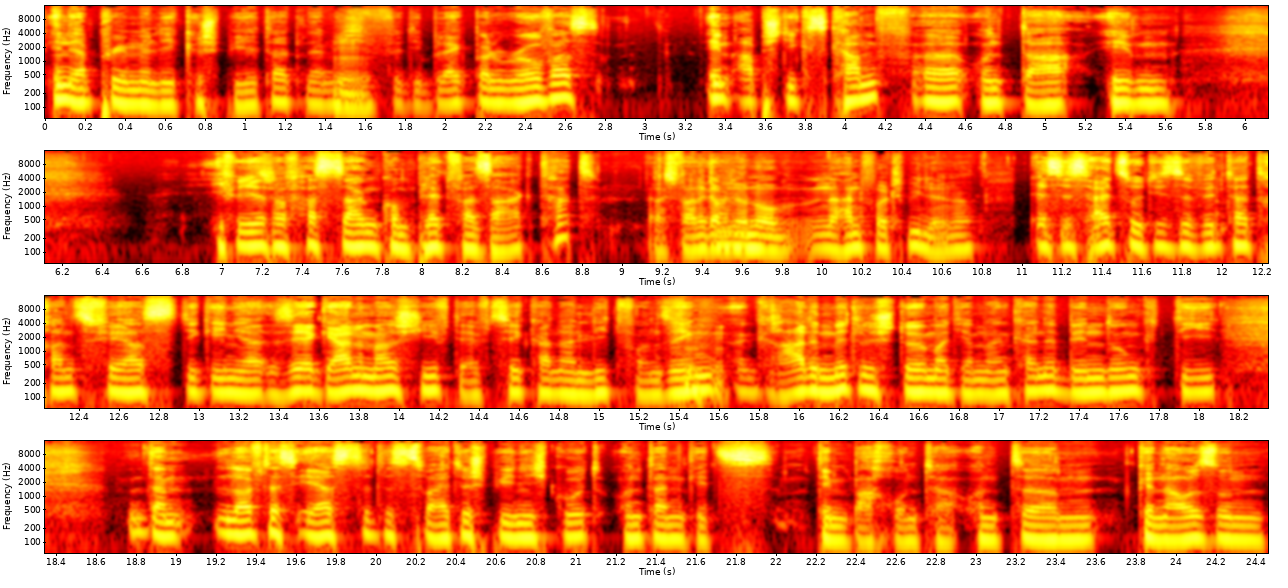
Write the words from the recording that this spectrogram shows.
in der Premier League gespielt hat, nämlich mhm. für die Blackburn Rovers im Abstiegskampf äh, und da eben, ich würde jetzt mal fast sagen, komplett versagt hat. Das waren, glaube ich, auch nur eine Handvoll Spiele, ne? Es ist halt so, diese Wintertransfers, die gehen ja sehr gerne mal schief. Der FC kann ein Lied von singen. Gerade Mittelstürmer, die haben dann keine Bindung. Die, dann läuft das erste, das zweite Spiel nicht gut und dann geht's dem Bach runter. Und ähm, genau so ein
